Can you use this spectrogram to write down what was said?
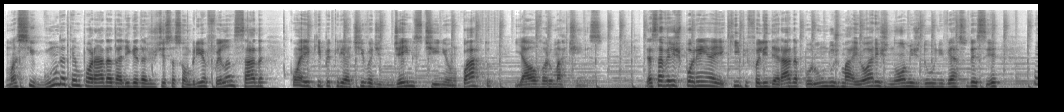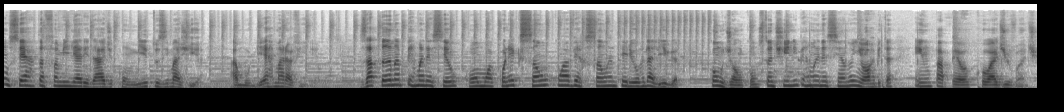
uma segunda temporada da Liga da Justiça Sombria foi lançada com a equipe criativa de James Tynion IV e Álvaro Martinez. Dessa vez, porém, a equipe foi liderada por um dos maiores nomes do universo DC, com certa familiaridade com mitos e magia, a Mulher Maravilha. Zatanna permaneceu como a conexão com a versão anterior da Liga, com John Constantine permanecendo em órbita em um papel coadjuvante.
